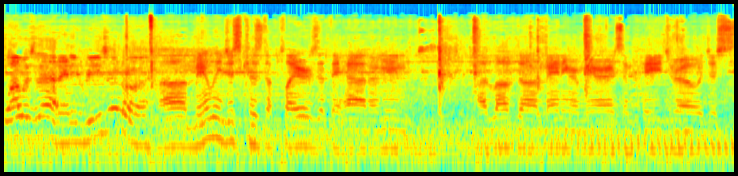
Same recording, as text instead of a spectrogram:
Why was that? Any reason or? Uh, mainly just because the players that they had. I mean, I loved uh, Manny Ramirez and Pedro. Just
